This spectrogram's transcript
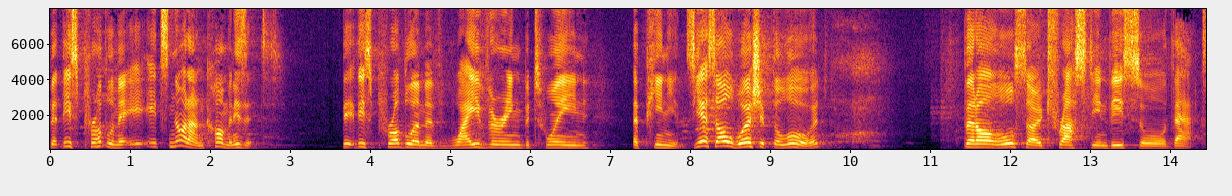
But this problem, it's not uncommon, is it? This problem of wavering between opinions. Yes, I'll worship the Lord, but I'll also trust in this or that.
